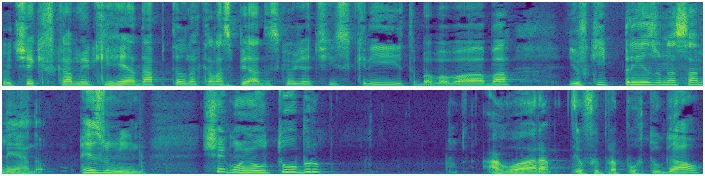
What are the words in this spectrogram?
eu tinha que ficar meio que readaptando aquelas piadas que eu já tinha escrito, blá, blá, blá, blá, e eu fiquei preso nessa merda. Resumindo, chegou em outubro, agora eu fui para Portugal,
